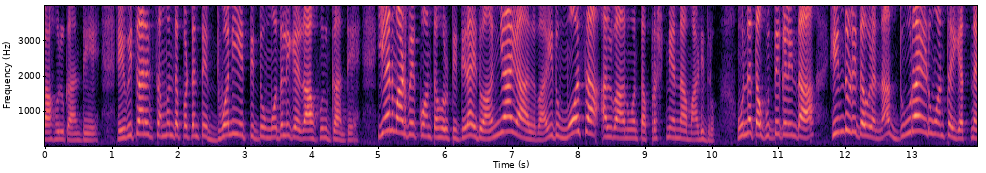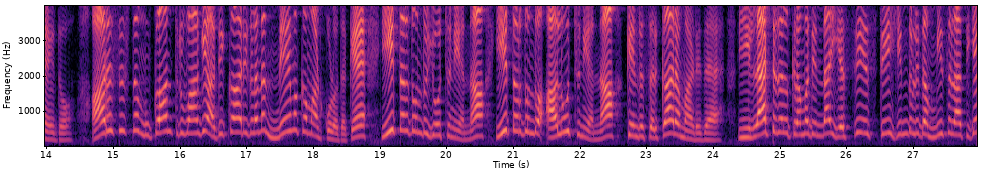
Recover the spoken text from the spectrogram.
ರಾಹುಲ್ ಗಾಂಧಿ. ಈ ವಿಚಾರಕ್ಕೆ ಸಂಬಂಧಪಟ್ಟಂತೆ ಧ್ವನಿ ಎತ್ತಿದ್ದು ಮೊದಲಿಗೆ ರಾಹುಲ್ ಗಾಂಧಿ. ಏನ್ ಮಾಡಬೇಕು ಅಂತ ಹೊರಟಿದ್ದೀರಾ? ಇದು ಅನ್ಯಾಯ ಅಲ್ವಾ? ಇದು ಮೋಸ ಅಲ್ವಾ ಅನ್ನುವಂತ ಪ್ರಶ್ನೆಯನ್ನ ಮಾಡಿದ್ರು. ಉನ್ನತ ಹುದ್ದೆಗಳಿಂದ ಹಿಂದುಳಿದವರನ್ನ ದೂರ ಇಡುವಂತ ಯತ್ನ ಇದು. ಆರ್ ಎಸ್ ಎಸ್ನ ಮುಖಾಂತರವಾಗಿ ಅಧಿಕಾರಿಗಳನ್ನ ನೇಮಕ ಮಾಡ್ಕೊಳ್ಳೋದಕ್ಕೆ ಈ ತರದೊಂದು ಯೋಚನೆಯನ್ನ, ಈ ತರದೊಂದು ಆಲೋಚನೆಯನ್ನ ಕೇಂದ್ರ ಸರ್ಕಾರ ಮಾಡಿದೆ. ಈ ಲ್ಯಾಟರಲ್ ಕ್ರಮದಿಂದ ಎಸ್ ಸಿ ಎಸ್ ಟಿ ಹಿಂದುಳಿದ ಮೀಸಲಾತಿಗೆ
